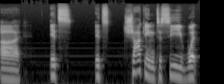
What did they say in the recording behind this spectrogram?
Uh, it's it's shocking to see what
